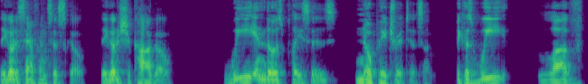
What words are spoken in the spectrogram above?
They go to San Francisco. They go to Chicago. We in those places know patriotism because we love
